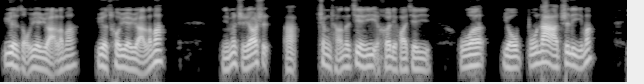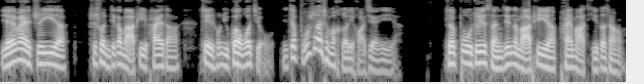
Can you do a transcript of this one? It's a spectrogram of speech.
越走越远了吗？越错越远了吗？你们只要是啊正常的建议、合理化建议，我有不纳之理吗？言外之意啊，是说你这个马屁拍的，这时候你灌我酒，你这不算什么合理化建议呀。这不堆散金的马屁呀，拍马蹄子上了，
